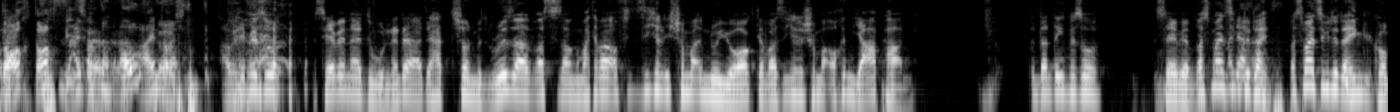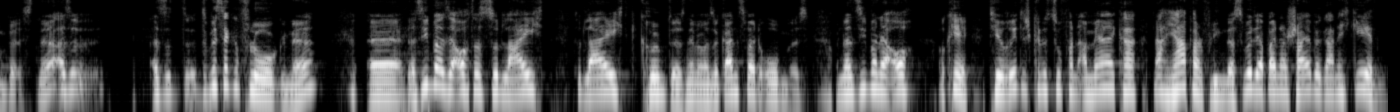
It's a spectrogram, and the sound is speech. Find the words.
doch, doch. Das ist einfach dann aufhören. einleuchtend. Aber ich habe mir so, Xavier Naidoo, ne, der, der hat schon mit RZA was zusammen gemacht. Der war auf, sicherlich schon mal in New York, der war sicherlich schon mal auch in Japan. Und dann denken wir so, Xavier, was meinst, du, wie du da, was meinst du, wie du da hingekommen bist? Ne? Also, also du, du bist ja geflogen, ne? Äh, da sieht man ja auch, dass es so leicht, so leicht gekrümmt ist, ne, wenn man so ganz weit oben ist. Und dann sieht man ja auch, okay, theoretisch könntest du von Amerika nach Japan fliegen. Das würde ja bei einer Scheibe gar nicht gehen.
